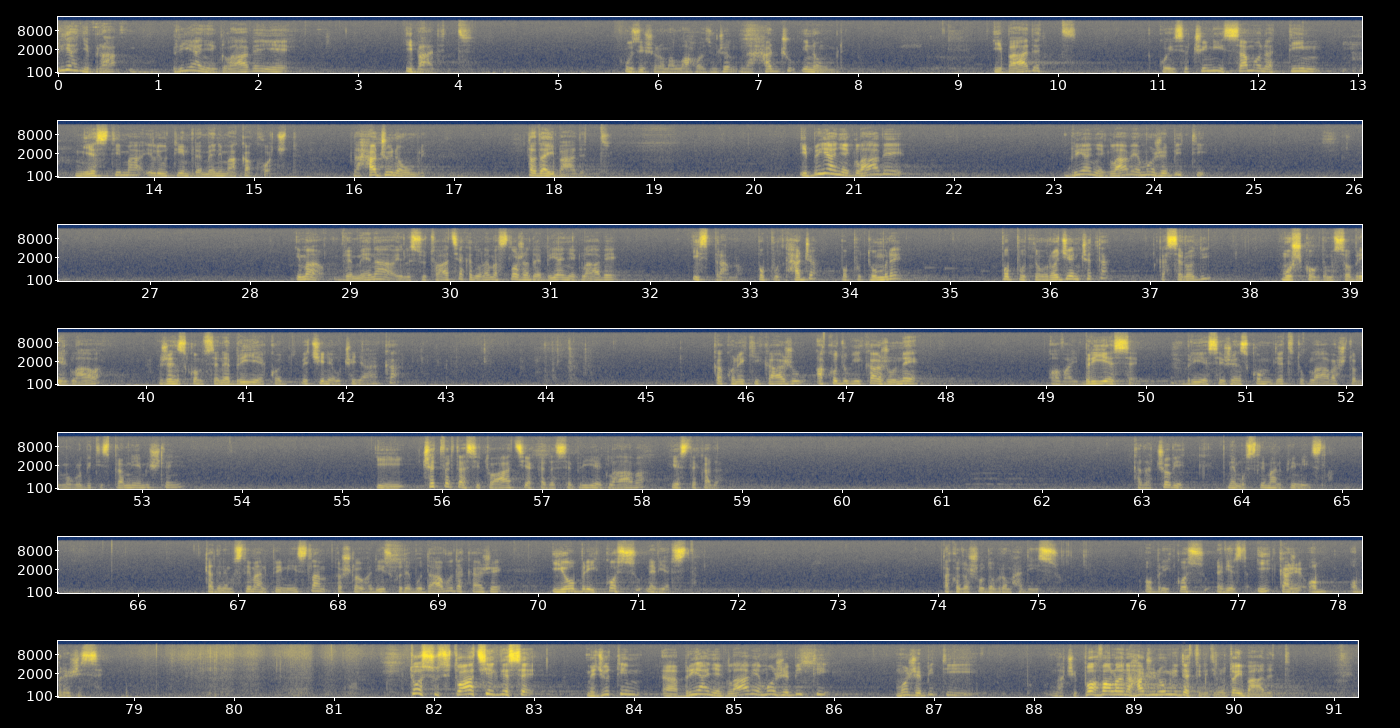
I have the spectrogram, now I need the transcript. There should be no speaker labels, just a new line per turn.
Brijanje, bra, brijanje glave je ibadet. Uzvišenom Allahu azuđel na hađu i na umri. Ibadet koji se čini samo na tim mjestima ili u tim vremenima kako hoćete. Na hađu i na umri. Tada ibadet. I brijanje glave brijanje glave može biti ima vremena ili situacija kada ulema složna da je brijanje glave ispravno. Poput hađa, poput umre, poput novorođenčeta, kad se rodi, muškog da mu se obrije glava, ženskom se ne brije kod većine učenjaka, kako neki kažu, ako drugi kažu ne, ovaj brije se, brije se ženskom djetetu glava, što bi moglo biti ispravnije mišljenje. I četvrta situacija kada se brije glava jeste kada? Kada čovjek nemusliman primi islam. Kada nemusliman primi islam, došlo je u hadisku da Budavu da kaže i obri kosu nevjerstva. Tako došlo u dobrom hadisu. Obri kosu nevjerstva. I kaže ob, obreži se. To su situacije gdje se Međutim, brijanje glave može biti može biti znači pohvalo je na hađu umri definitivno, to je ibadet.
